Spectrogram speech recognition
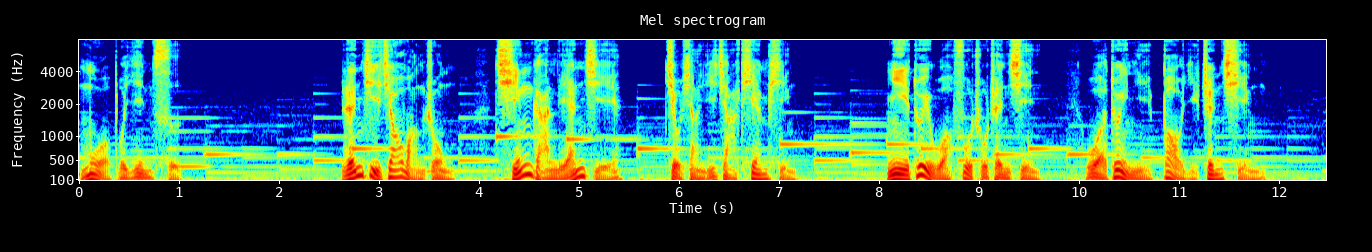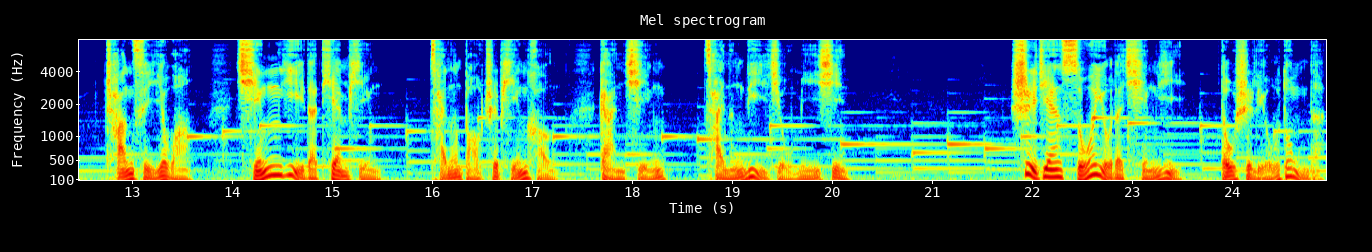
莫不因此。人际交往中，情感连结就像一架天平。”你对我付出真心，我对你报以真情，长此以往，情谊的天平才能保持平衡，感情才能历久弥新。世间所有的情谊都是流动的，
